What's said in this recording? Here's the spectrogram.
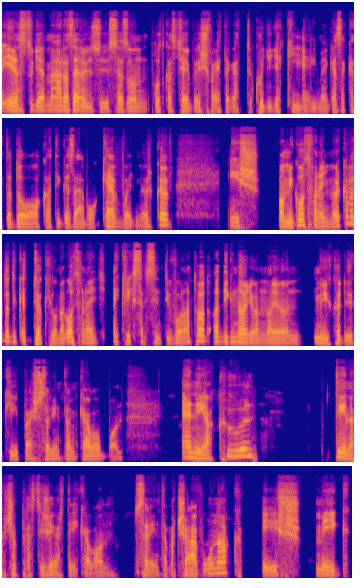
én ezt ugye már az előző szezon podcastjaiban is fejtegettük, hogy ugye kinyeri meg ezeket a dolgokat igazából Kev vagy Mörköv, és amíg ott van egy mörköved, addig tök jó, meg ott van egy, egy quickstep szintű vonatod, addig nagyon-nagyon működőképes szerintem kell abban. Enélkül tényleg csak presztízs értéke van szerintem a csávónak, és még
